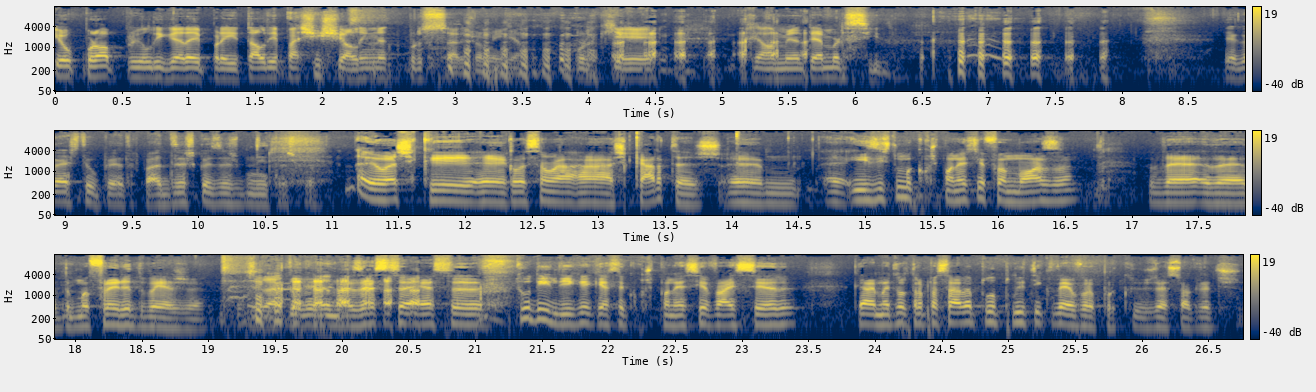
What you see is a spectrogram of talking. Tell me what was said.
eu próprio ligarei para a Itália para a Cicciolina te processar, João Miguel. Porque é, realmente é merecido. E agora és tu, Pedro, pá, dizer as coisas bonitas. Não, Eu acho que em relação às cartas, hum, eh, existe uma correspondência famosa da, da- de uma freira de Beja. Exatamente. Mas essa, essa, tudo indica que essa correspondência vai ser claramente ultrapassada pelo político de Évora, porque José Sócrates,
